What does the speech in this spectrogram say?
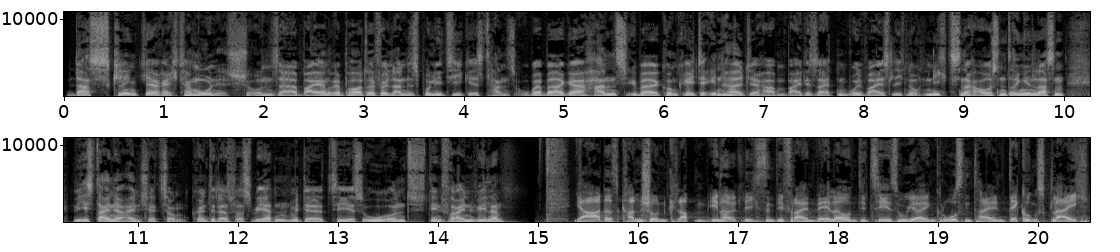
Das klingt ja recht harmonisch. Unser Bayern-Reporter für Landespolitik ist Hans Oberberger. Hans, über konkrete Inhalte haben beide Seiten wohlweislich noch nichts nach außen dringen lassen. Wie ist deine Einschätzung? Könnte das was werden mit der CSU und den Freien Wählern? Ja, das kann schon klappen. Inhaltlich sind die Freien Wähler und die CSU ja in großen Teilen deckungsgleich.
